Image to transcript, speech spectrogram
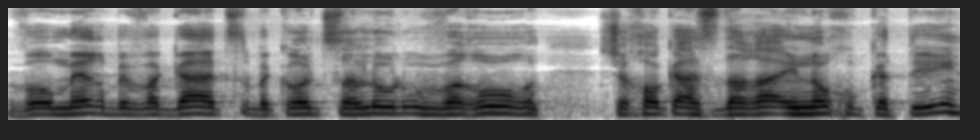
ואומר בבג"ץ בקול צלול וברור שחוק ההסדרה אינו חוקתי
